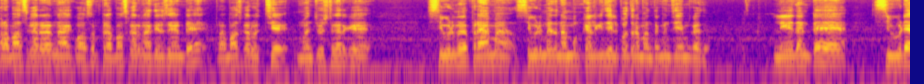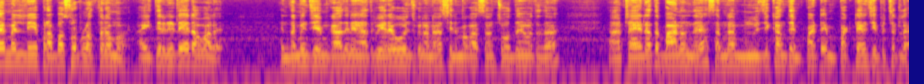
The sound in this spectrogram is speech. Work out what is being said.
ప్రభాస్ గారు నా కోసం ప్రభాస్ గారు నాకు తెలిసి అంటే ప్రభాస్ గారు వచ్చి మంచు విష్ణు గారికి శివుడి మీద ప్రేమ శివుడి మీద నమ్మకం కలిగించి వెళ్ళిపోతున్నాం. అంతకుమించి ఏం కాదు. లేదంటే శివుడే మళ్ళీ ప్రభాస్ రూపంలో వస్తాడేమో. అయితే రెండు లేట్ అవ్వాలి. ఇంతకుమించి ఏం కాదు. నేనైతే వేరే ఊహించుకున్నాను సినిమా కోసం చూద్దాం ఏమవుతుందో. ఆ ట్రైలర్ అయితే బాగానే ఉంది. సరే మ్యూజిక్ అంత ఇంపాక్ట్ ఇంపాక్ట్ ఏమి చూపించట్లే.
